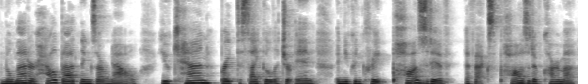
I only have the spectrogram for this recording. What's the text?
no matter how bad things are now, you can break the cycle that you're in and you can create positive effects, positive karma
